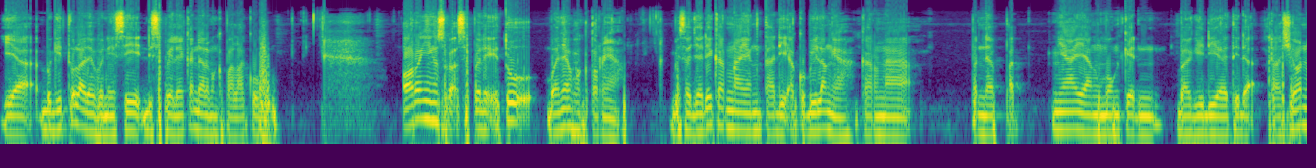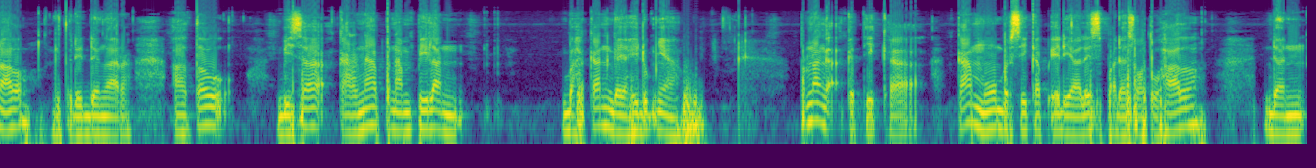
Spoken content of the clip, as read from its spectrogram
Ya begitulah definisi disepelekan dalam kepalaku. Orang yang suka sepele itu banyak faktornya. Bisa jadi karena yang tadi aku bilang ya karena pendapatnya yang mungkin bagi dia tidak rasional gitu didengar atau bisa karena penampilan bahkan gaya hidupnya Pernah nggak ketika kamu bersikap idealis pada suatu hal dan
